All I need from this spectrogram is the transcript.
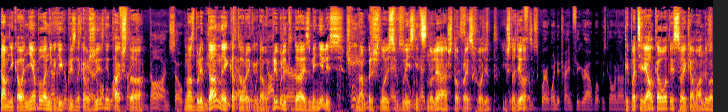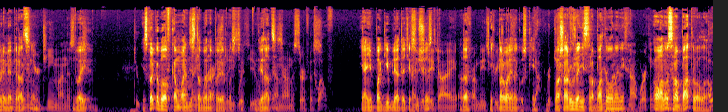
там никого не было, никаких признаков жизни, так что у нас были данные, которые, когда мы прибыли туда, изменились. Нам пришлось выяснить с нуля, что происходит и что делать. Ты потерял кого-то из своей команды во время операции? Двоих. И сколько было в команде с тобой на поверхности? 12. И они погибли от этих существ? Да, их порвали на куски. Ваше оружие не срабатывало на них? О, оно срабатывало.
